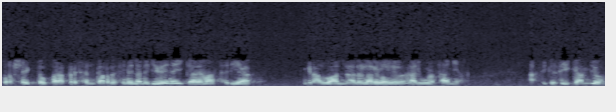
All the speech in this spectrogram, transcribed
proyecto para presentar recién el año que viene y que además sería gradual a lo largo de algunos años. Así que sí, cambios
